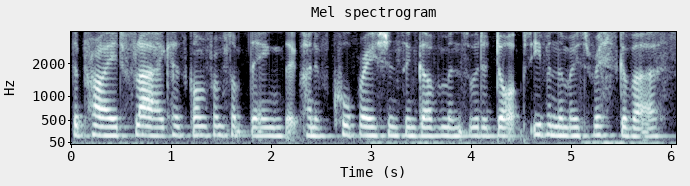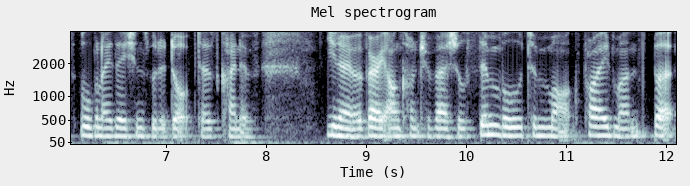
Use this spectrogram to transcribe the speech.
the pride flag has gone from something that kind of corporations and governments would adopt, even the most risk averse organizations would adopt as kind of, you know, a very uncontroversial symbol to mark Pride Month. But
